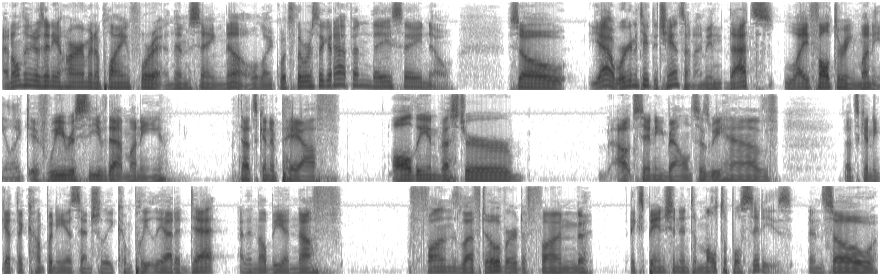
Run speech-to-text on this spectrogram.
I don't think there's any harm in applying for it and them saying no. Like, what's the worst that could happen? They say no. So, yeah, we're going to take the chance on it. I mean, that's life altering money. Like, if we receive that money, that's going to pay off all the investor outstanding balances we have. That's going to get the company essentially completely out of debt. And then there'll be enough funds left over to fund expansion into multiple cities. And so,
